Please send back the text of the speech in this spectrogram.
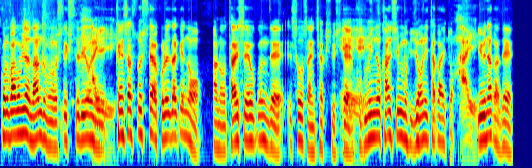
この番組では何度も指摘しているように、はい、検察としてはこれだけのあの体制を組んで捜査に着手して、えー、国民の関心も非常に高いとい。う中で、はい、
